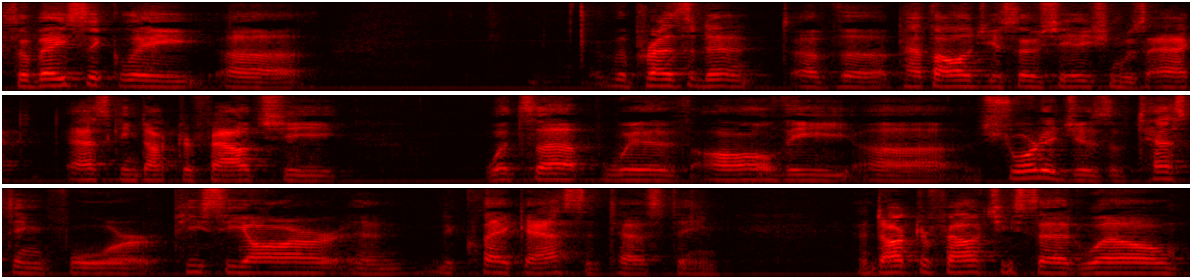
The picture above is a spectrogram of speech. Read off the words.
So basically, uh, the president of the Pathology Association was act, asking Dr. Fauci what's up with all the uh, shortages of testing for PCR and nucleic acid testing. And Dr. Fauci said, well,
